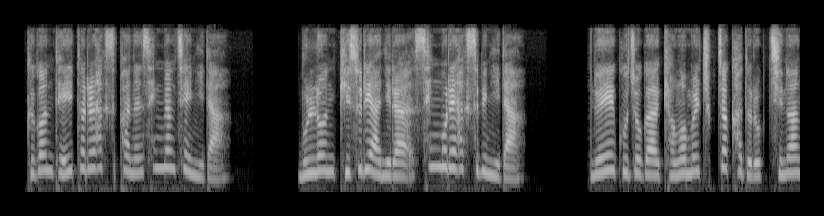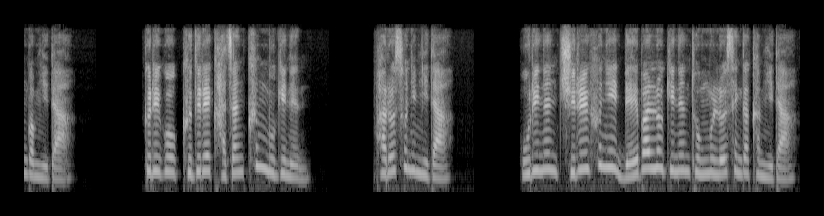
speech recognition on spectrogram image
그건 데이터를 학습하는 생명체입니다. 물론 기술이 아니라 생물의 학습입니다. 뇌의 구조가 경험을 축적하도록 진화한 겁니다. 그리고 그들의 가장 큰 무기는 바로 손입니다. 우리는 쥐를 흔히 네 발로 기는 동물로 생각합니다.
